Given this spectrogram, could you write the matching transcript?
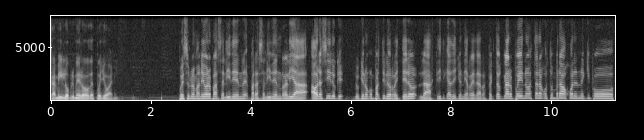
Camilo primero, después Giovanni. Puede ser una maniobra para salir en para salir en realidad. Ahora sí, lo que lo que no comparto y lo reitero, las críticas de Johnny Herrera respecto, claro, puede no estar acostumbrado a jugar en un equipo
